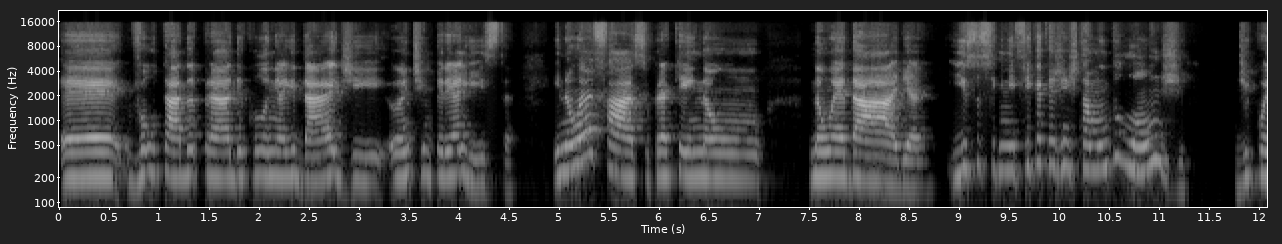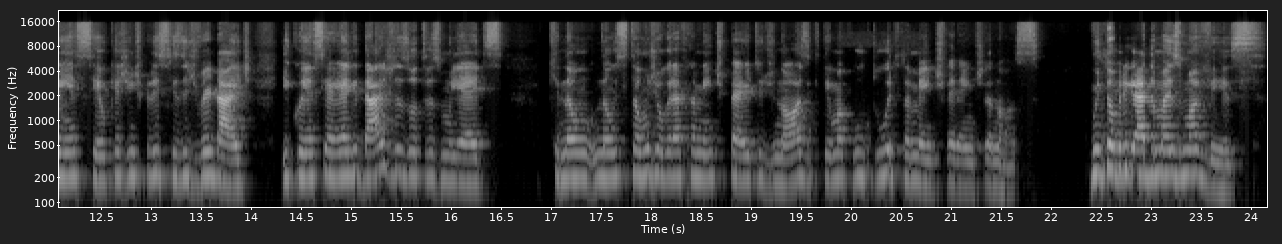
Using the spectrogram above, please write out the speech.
é, voltada para a decolonialidade anti-imperialista. E não é fácil para quem não, não é da área. Isso significa que a gente está muito longe de conhecer o que a gente precisa de verdade e conhecer a realidade das outras mulheres que não, não estão geograficamente perto de nós e que têm uma cultura também diferente da nossa. Muito obrigada mais uma vez.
